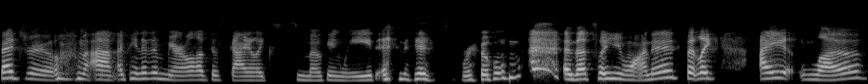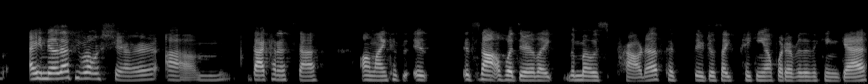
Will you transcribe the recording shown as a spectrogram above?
bedroom. Um, I painted a mural of this guy like smoking weed in his room and that's what he wanted. But like I love I know that people don't share um that kind of stuff online because it it's not what they're like the most proud of because they're just like picking up whatever they can get.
